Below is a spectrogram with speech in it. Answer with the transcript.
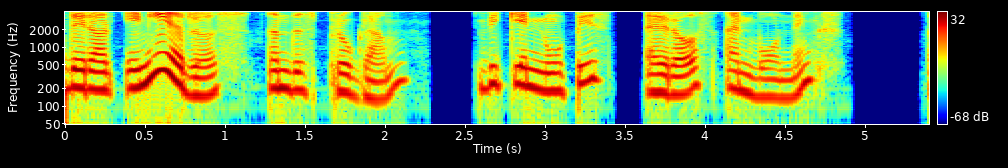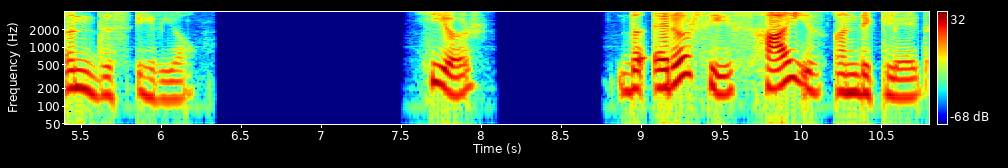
there are any errors in this program, we can notice errors and warnings in this area. Here, the error says high is undeclared.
